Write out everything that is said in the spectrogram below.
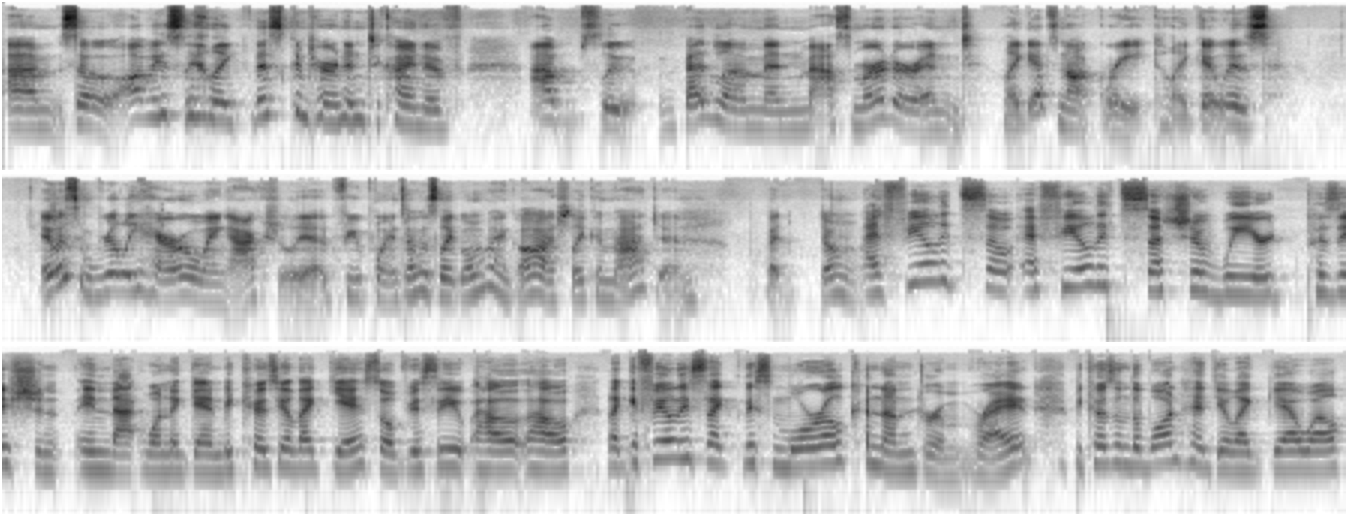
Um so obviously like this can turn into kind of absolute bedlam and mass murder and like it's not great. Like it was it was really harrowing actually at a few points. I was like oh my gosh like imagine but don't. I feel it's so I feel it's such a weird position in that one again because you're like yes obviously how how like I feel it's like this moral conundrum right? Because on the one hand you're like yeah well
